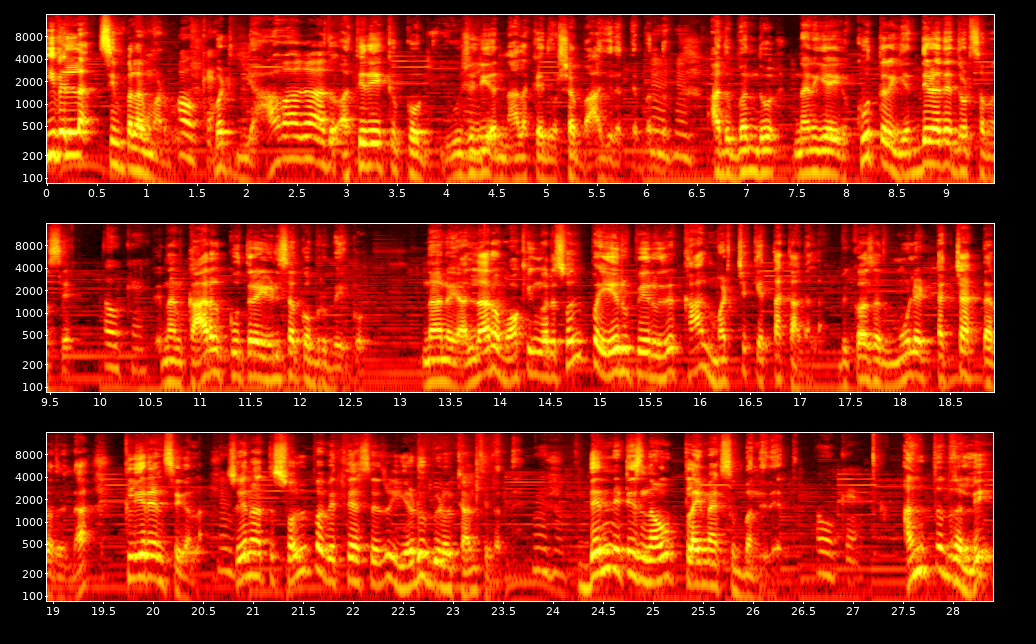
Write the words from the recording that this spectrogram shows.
ಇವೆಲ್ಲ ಸಿಂಪಲ್ ಆಗಿ ಮಾಡ್ಬೋದು. ಬಟ್ ಯಾವಾಗ ಅದು ಅತಿರೇಕಕ್ಕೆ ಹೋಗಿ ಯೂಶಲಿ ಅದು ನಾಲ್ಕೈದು ವರ್ಷ ಬಾಗಿರುತ್ತೆ. ಬಂದು. ಹ್ಮ್ ಹ್ಮ್. ಅದು ಬಂದು ನನಗೆ ಈಗ ಕೂತರೆ ಎದ್ದೇಳೋದೇ ದೊಡ್ಡ ಸಮಸ್ಯೆ. ಓಕೆ. ನಾನು ಕಾರಲ್ಲಿ ಕೂತರೆ ಇಳಿಸೋಕೊಬ್ರು ಬೇಕು. ನಾನು ಎಲ್ಲರೂ ವಾಕಿಂಗ್ ಹೋದ್ರೆ ಸ್ವಲ್ಪ ಏರುಪೇರು ಇದ್ರೆ ಕಾಲು ಮಡ್ಚಕ್ಕೆ ಎತ್ತಕ್ಕಾಗಲ್ಲ. ಬಿಕಾಸ್ ಅದು ಮೂಳೆ ಟಚ್ ಆಗ್ತಾ ಇರೋದ್ರಿಂದ ಕ್ಲಿಯರೆನ್ಸ್ ಸಿಗಲ್ಲ. ಸೊ ಏನಾಗುತ್ತೆ? ಸ್ವಲ್ಪ ವ್ಯತ್ಯಾಸ ಇದ್ರೂ ಎಡು ಬೀಳೋ ಚಾನ್ಸ್ ಇರುತ್ತೆ. ದೆನ್ ಇಟ್ ಈಸ್ ನಾವು ಕ್ಲೈಮ್ಯಾಕ್ಸ್ ಬಂದಿದೆ ಅಂತ. ಓಕೆ. ಅಂಥದ್ರಲ್ಲಿ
